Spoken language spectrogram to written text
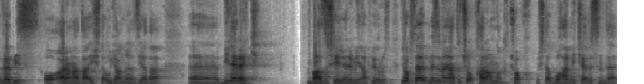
Ve biz o aranada işte uyanığız ya da e, bilerek bazı şeyleri mi yapıyoruz? Yoksa hepimizin hayatı çok karanlık, çok işte bohem içerisinde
